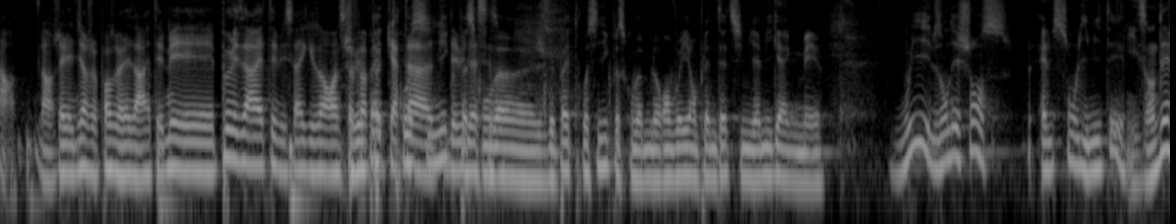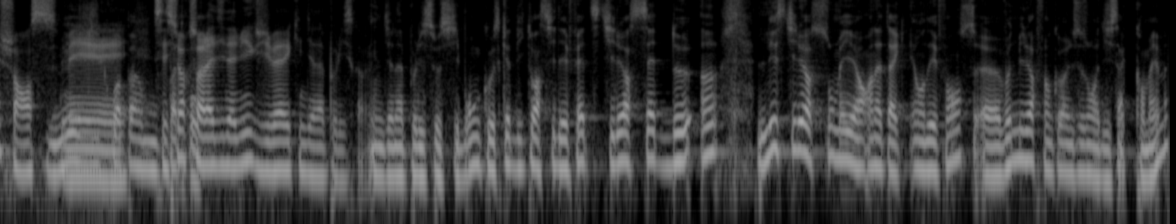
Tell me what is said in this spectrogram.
alors, non, j'allais dire, je pense, va les arrêter, mais peut les arrêter. Mais c'est vrai qu'ils ont un Je run-stop vais un peu cata début de la saison. va, je vais pas être trop cynique parce qu'on va me le renvoyer en pleine tête si Miami gagne. Mais oui, ils ont des chances. Elles sont limitées. Ils ont des chances, Mais c'est sûr trop. que sur la dynamique, j'y vais avec Indianapolis quand même. Indianapolis aussi. Broncos 4 victoires, 6 défaites. Steelers 7-2-1. Les Steelers sont meilleurs en attaque et en défense. Euh, Von Miller fait encore une saison à 10 sacs quand même.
